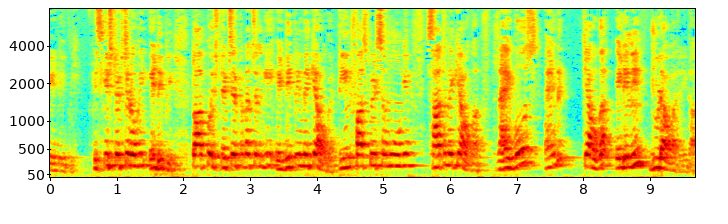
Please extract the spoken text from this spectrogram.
एडीपी किसकी स्ट्रक्चर होगी? एडीपी तो आपको स्ट्रक्चर पता चल गई एडीपी में क्या होगा? तीन फास्फेट समूह होंगे। साथ में क्या होगा? राइबोस एंड क्या होगा? एडिनिन जुड़ा हुआ रहेगा।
